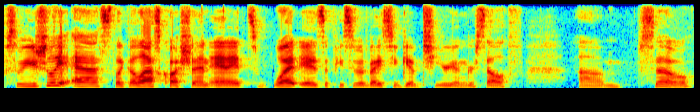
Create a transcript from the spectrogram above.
So we usually ask like a last question, and it's what is a piece of advice you give to your younger self? Um, so,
